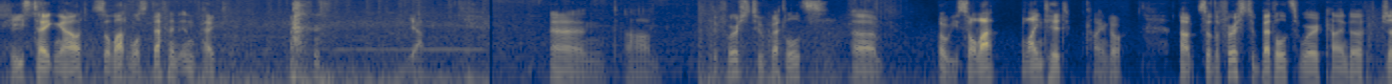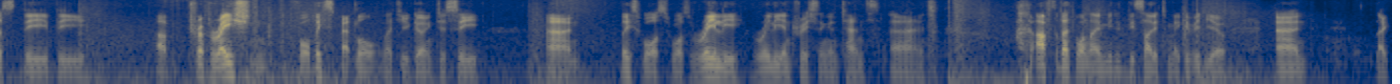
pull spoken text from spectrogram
he's taken out, so that was definite impact. yeah. And um, the first two battles... Um, oh, you saw that? Blind hit, kind of. Um, so the first two battles were kind of just the the uh, preparation for this battle that you're going to see, and this was was really really interesting and tense. And after that one, I immediately decided to make a video. And like,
